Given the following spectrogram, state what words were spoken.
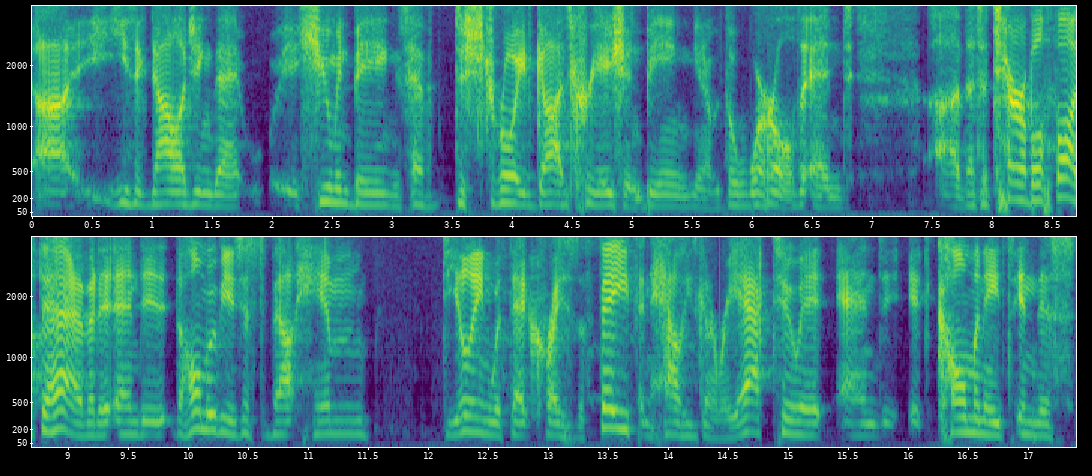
uh, he's acknowledging that human beings have destroyed god's creation being you know the world. And uh, that's a terrible thought to have. And, it, and it, the whole movie is just about him dealing with that crisis of faith and how he's going to react to it. And it culminates in this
